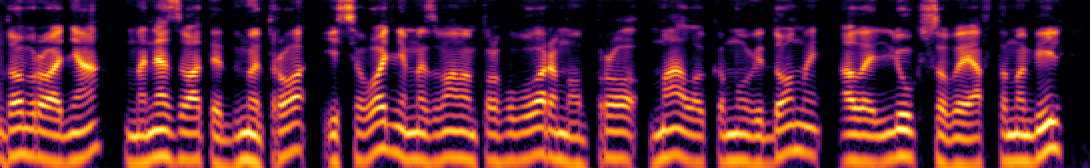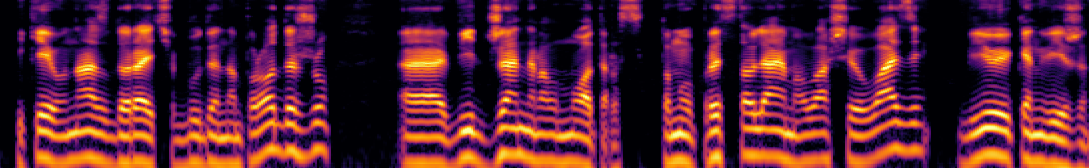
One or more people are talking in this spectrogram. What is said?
Доброго дня, мене звати Дмитро, і сьогодні ми з вами поговоримо про мало кому відомий, але люксовий автомобіль, який у нас, до речі, буде на продажу е, від General Motors. Тому представляємо вашій увазі Buick Envision.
